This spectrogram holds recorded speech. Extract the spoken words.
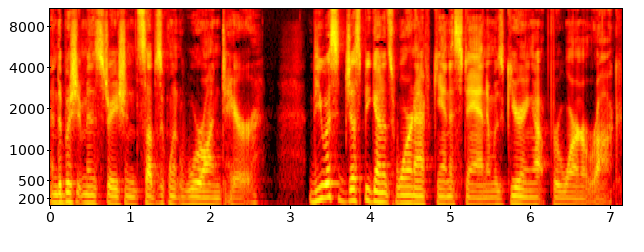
and the Bush administration's subsequent war on terror. The US had just begun its war in Afghanistan and was gearing up for war in Iraq.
